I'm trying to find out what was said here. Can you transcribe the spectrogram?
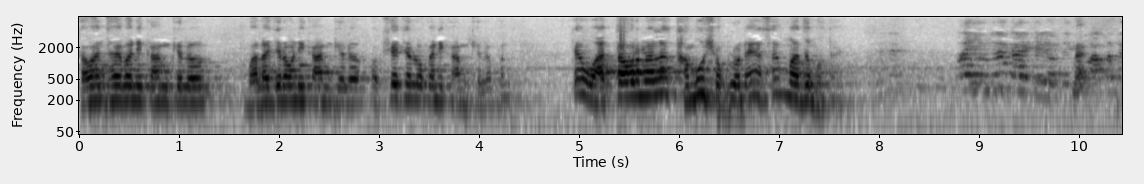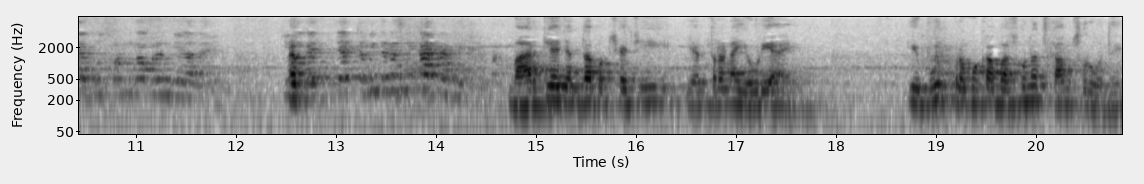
चव्हाण साहेबांनी काम केलं बालाजीरावनी काम केलं पक्षाच्या लोकांनी काम केलं पण त्या वातावरणाला थांबवू शकलो नाही असं माझं मत आहे. भारतीय जनता पक्षाची यंत्रणा एवढी आहे की बूथ प्रमुखापासूनच काम सुरू होते.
